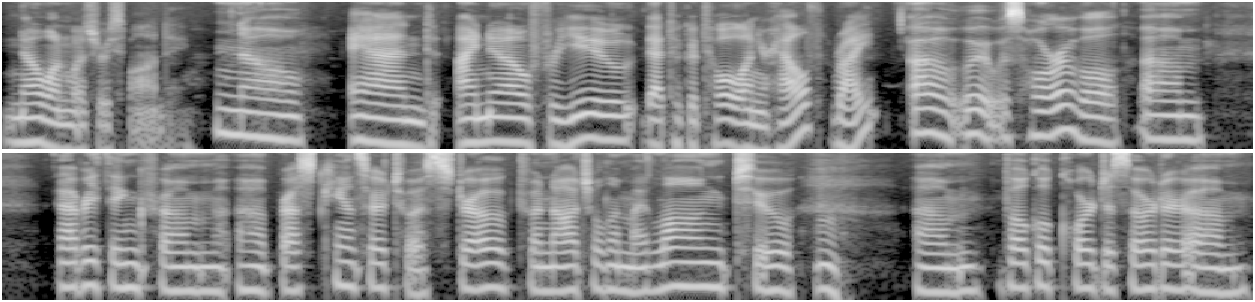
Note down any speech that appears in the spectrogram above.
no one was responding. no. And I know for you that took a toll on your health, right? Oh, it was horrible. Um, everything from uh, breast cancer to a stroke to a nodule in my lung to um, vocal cord disorder, um,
